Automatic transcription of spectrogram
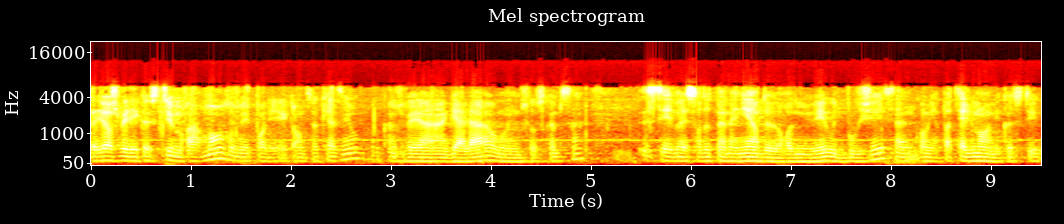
D'ailleurs, je mets des costumes rarement, je mets pour les grandes occasions. Quand je vais à un gala ou une chose comme ça. C'est sans doute ma manière de remuer ou de bouger. Ça ne convient pas tellement à mes costumes.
